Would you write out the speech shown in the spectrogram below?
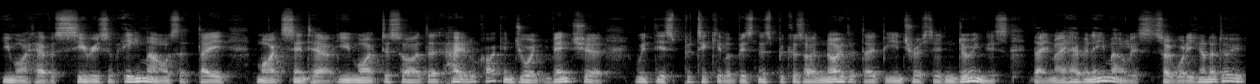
you might have a series of emails that they might send out. You might decide that, hey, look, I can joint venture with this particular business because I know that they'd be interested in doing this. They may have an email list. So what are you going to do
